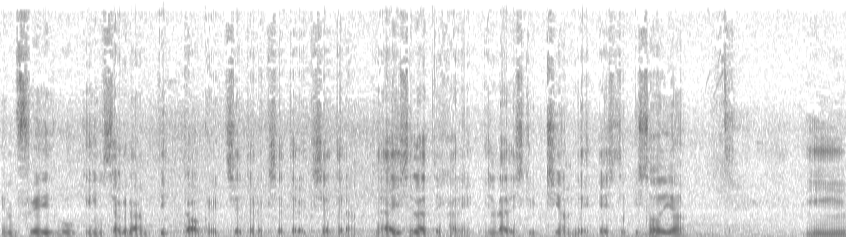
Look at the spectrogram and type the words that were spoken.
en Facebook, Instagram, TikTok, etcétera, etcétera, etcétera. Ahí se las dejaré en la descripción de este episodio. Y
